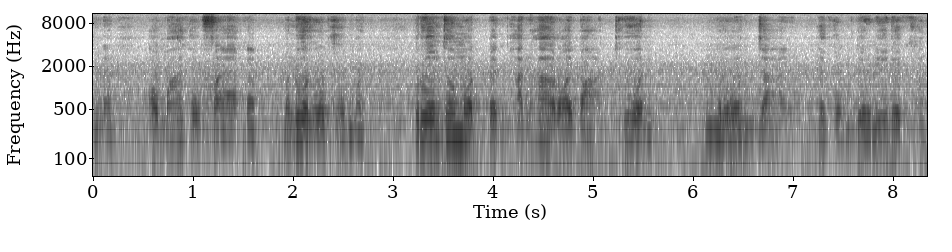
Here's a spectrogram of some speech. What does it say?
งน่ะเอาไม้คมแฝกกับมานวดหัวผมอะรวมทั้งหมดเป็นพันห้าร้อยบาทท้วนโปรดจ่ายให้ผมเดี๋ยวนี้ด้วยครับ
